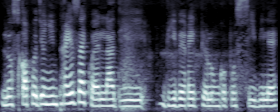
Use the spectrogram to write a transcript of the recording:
lo scopo di ogni impresa è quella di vivere il più a lungo possibile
